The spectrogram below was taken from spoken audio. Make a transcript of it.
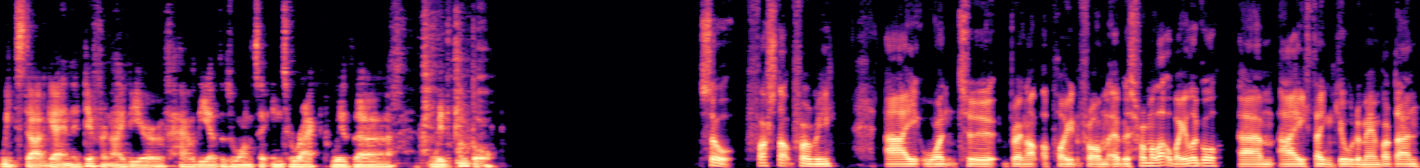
we'd start getting a different idea of how the others want to interact with uh, with people. So, first up for me, I want to bring up a point from it was from a little while ago. Um, I think you'll remember, Dan,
